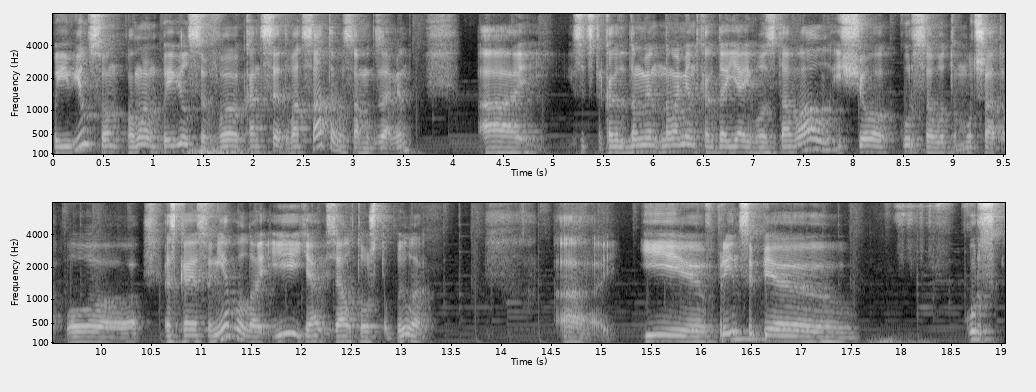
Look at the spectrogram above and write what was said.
появился, он, по-моему, появился в конце 20-го сам экзамен, а Соответственно, когда, на момент, когда я его сдавал, еще курса вот Мудшата по СКС не было, и я взял то, что было. А, и, в принципе, курс,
